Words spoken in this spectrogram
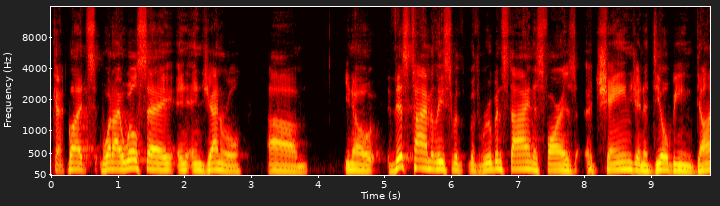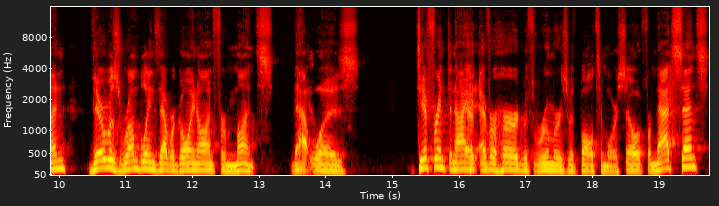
Okay. But what i will say in, in general um you know this time at least with with rubenstein as far as a change and a deal being done there was rumblings that were going on for months that was different than I had ever heard with rumors with Baltimore. So from that sense,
